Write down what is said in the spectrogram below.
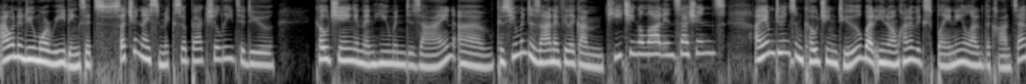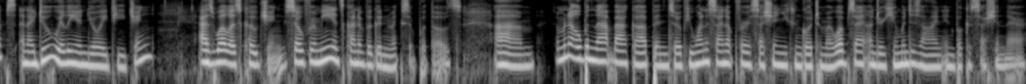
I want to do more readings. It's such a nice mix up, actually, to do coaching and then human design. Because um, human design, I feel like I'm teaching a lot in sessions. I am doing some coaching too, but you know, I'm kind of explaining a lot of the concepts, and I do really enjoy teaching as well as coaching. So for me, it's kind of a good mix up with those. Um, I'm going to open that back up. And so if you want to sign up for a session, you can go to my website under human design and book a session there.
